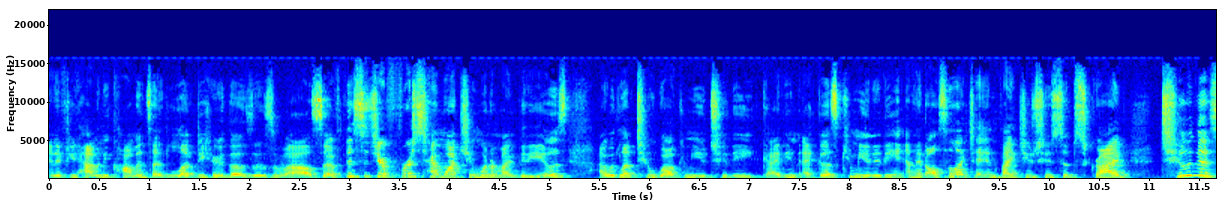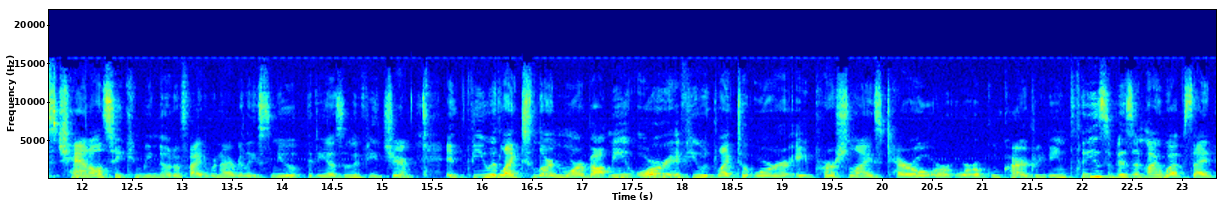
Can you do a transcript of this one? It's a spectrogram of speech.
And if you have any comments, I'd love to hear those as well. So if this is your first time watching one of my videos, I would love to welcome you to the Guiding Echoes community. And I'd also like to invite you to subscribe to this channel so you can be notified when I release new videos in the future. If you would like to learn more about me or if you would like to order a personalized tarot or oracle card reading, please visit my website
